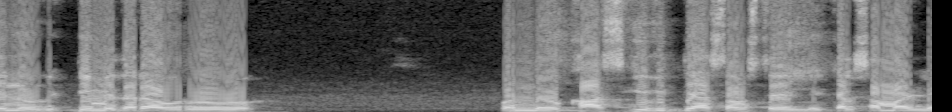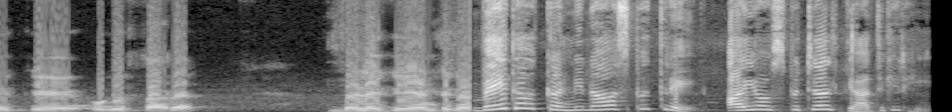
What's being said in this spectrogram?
ಏನು ವಿಕ್ಟಿಮ್ ಇದ್ದಾರೆ ಅವರು ಒಂದು ಖಾಸಗಿ ವಿದ್ಯಾಸಂಸ್ಥೆಯಲ್ಲಿ ಕೆಲಸ ಮಾಡಲಿಕ್ಕೆ ಹೋಗಿರ್ತಾರೆ. ಬೆಳಗ್ಗೆ ಎಂಟು ಗಂಟೆ ವೇದ ಕಣ್ಣಿನ ಆಸ್ಪತ್ರೆ, eye hospital Yadgiri.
